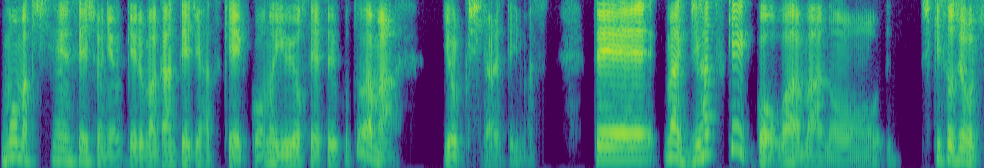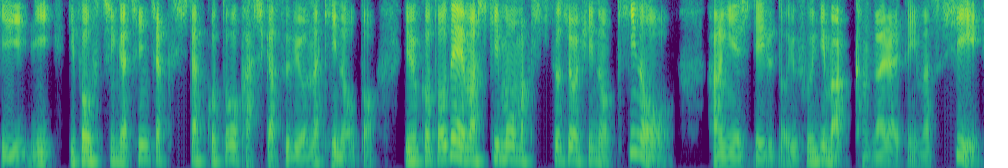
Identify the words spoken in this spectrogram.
網膜色素変性症における、まあ、眼底自発傾向の有用性ということは、まあ、よく知られています。で、まあ、自発傾向は、まあ、あの、色素上皮にリポフチンが沈着したことを可視化するような機能ということで、まあ、色網膜色素上皮の機能を反映しているというふうにまあ考えられていますし、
